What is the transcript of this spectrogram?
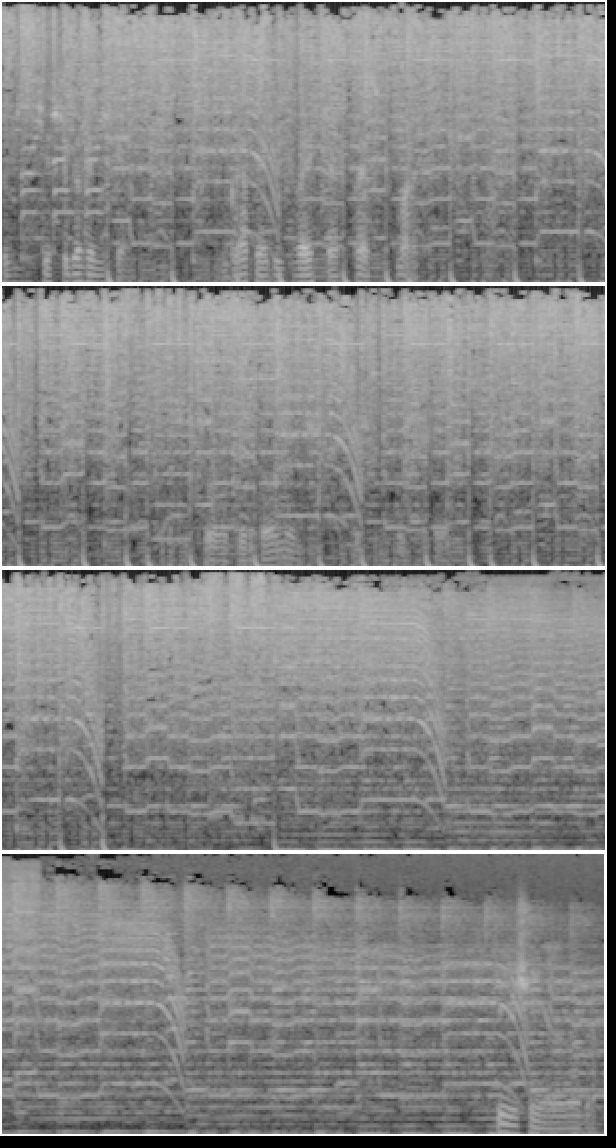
to widzicie jeszcze gorzej niż ja. Gra to jakieś 20 FPS max. Się pierdolnąć. Dzieje się nie da, dobra.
